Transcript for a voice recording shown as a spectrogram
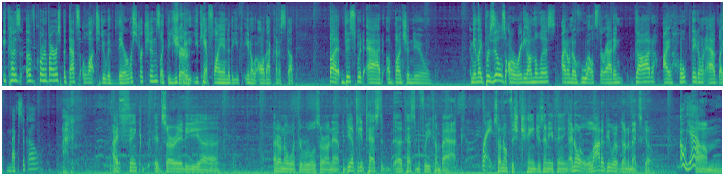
because of coronavirus, but that's a lot to do with their restrictions. Like the UK, Sure. you can't fly into the UK, you know, all that kind of stuff. But this would add a bunch of new. I mean, like Brazil's already on the list. I don't know who else they're adding. God, I hope they don't add like Mexico. I think it's already. Uh, I don't know what the rules are on that, but you have to get tested uh, tested before you come back. Right. So I don't know if this changes anything. I know a lot of people have gone to Mexico, Oh yeah. um,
